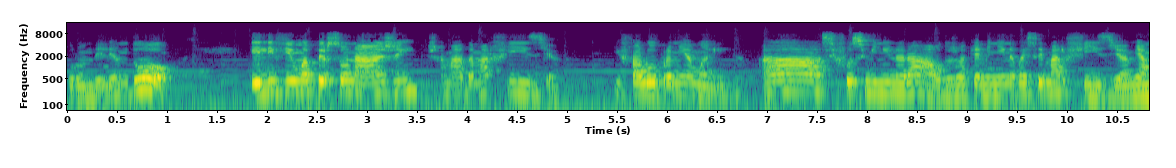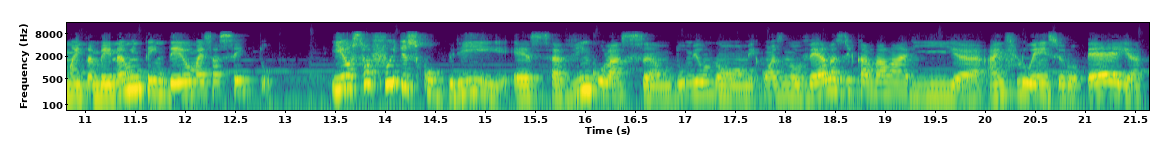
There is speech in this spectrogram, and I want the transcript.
por onde ele andou, ele viu uma personagem chamada Marfísia e falou para minha mãe: Ah, se fosse menina era Aldo, já que é menina vai ser Marfísia. Minha mãe também não entendeu, mas aceitou. E eu só fui descobrir essa vinculação do meu nome com as novelas de cavalaria, a influência europeia,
